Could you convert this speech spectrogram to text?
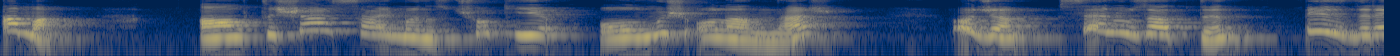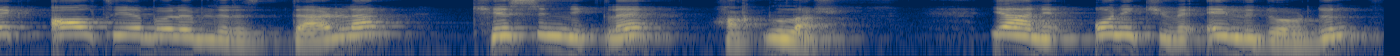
Ama 6'şar saymanız çok iyi olmuş olanlar hocam sen uzattın biz direkt 6'ya bölebiliriz derler kesinlikle haklılar. Yani 12 ve 54'ün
